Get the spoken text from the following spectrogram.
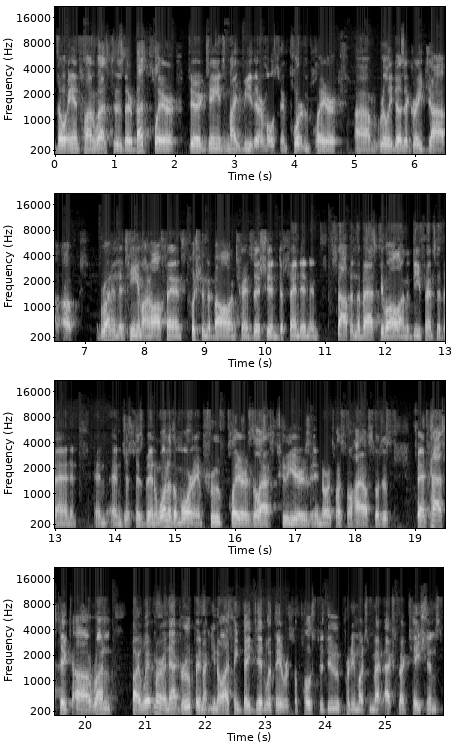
Though Antoine West is their best player, Derek James might be their most important player. Um, really does a great job of running the team on offense, pushing the ball in transition, defending and stopping the basketball on the defensive end, and, and, and just has been one of the more improved players the last two years in Northwest Ohio. So just fantastic uh, run by Whitmer and that group. And, you know, I think they did what they were supposed to do, pretty much met expectations.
